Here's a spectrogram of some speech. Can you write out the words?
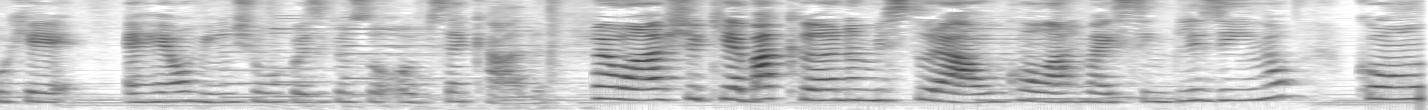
porque é realmente uma coisa que eu sou obcecada. Eu acho que é bacana misturar um colar mais simplesinho com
